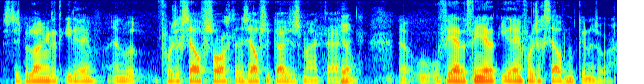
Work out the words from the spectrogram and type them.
Dus het is belangrijk dat iedereen en voor zichzelf zorgt en zelf zijn keuzes maakt eigenlijk. Eh, hoe, hoe vind jij dat? Vind jij dat iedereen voor zichzelf moet kunnen zorgen?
